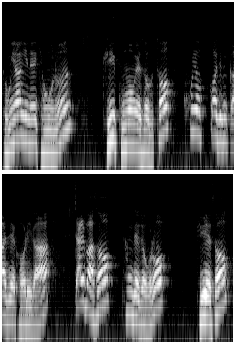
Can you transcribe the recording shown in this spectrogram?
동양인의 경우는 귀 구멍에서부터 코옆 꺼짐까지의 거리가 짧아서 상대적으로 귀에서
